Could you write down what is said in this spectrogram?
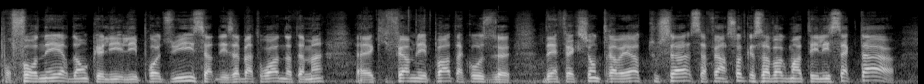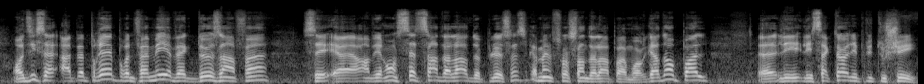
pour fournir donc les, les, produits, les abattoirs notamment euh, qui ferment les portes à cause d'infections de, travailleurs. Tout ça, ça fait en sorte que ça va augmenter. Les secteurs, on dit que c'est à peu près pour une famille avec deux enfants, c'est euh, environ 700 dollars de plus. Ça, c'est quand même 60 dollars par mois. Regardons, Paul, euh, les, les, secteurs les plus touchés.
